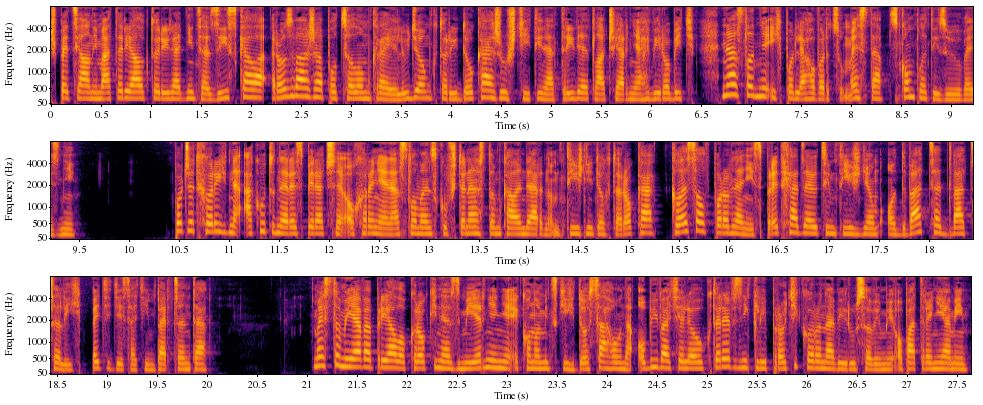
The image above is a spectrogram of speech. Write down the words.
Špeciálny materiál, ktorý radnica získala, rozváža po celom kraji ľuďom, ktorí dokážu štíty na 3D tlačiarniach vyrobiť. Následne ich podľa hovorcu mesta skompletizujú väzni. Počet chorých na akutné respiračné ochorenia na Slovensku v 14. kalendárnom týždni tohto roka klesol v porovnaní s predchádzajúcim týždňom o 22,5%. Mesto Mijava prijalo kroky na zmiernenie ekonomických dosahov na obyvateľov, ktoré vznikli protikoronavirusovými opatreniami.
